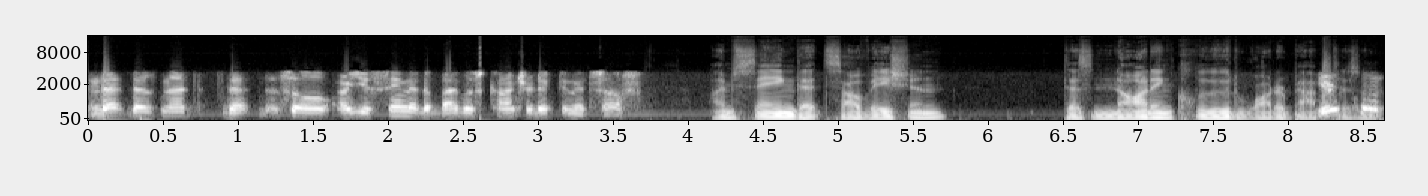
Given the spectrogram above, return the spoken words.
And that does not. That so, are you saying that the Bible is contradicting itself? I'm saying that salvation does not include water You're, baptism.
